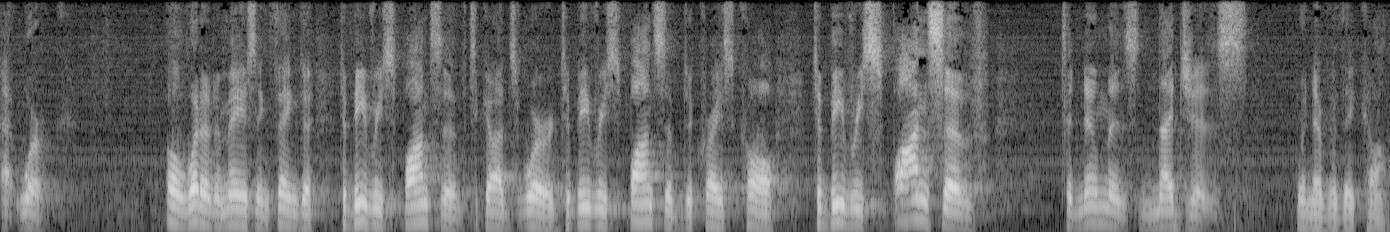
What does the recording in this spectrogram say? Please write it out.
at work. Oh, what an amazing thing to, to be responsive to God's word, to be responsive to Christ's call, to be responsive to Pneuma's nudges whenever they come.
